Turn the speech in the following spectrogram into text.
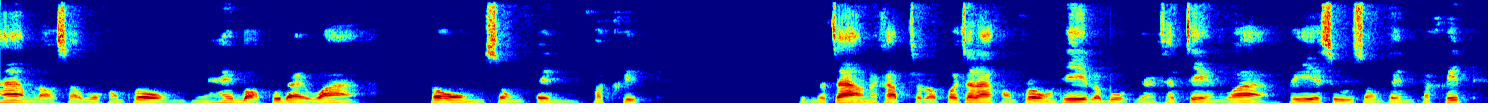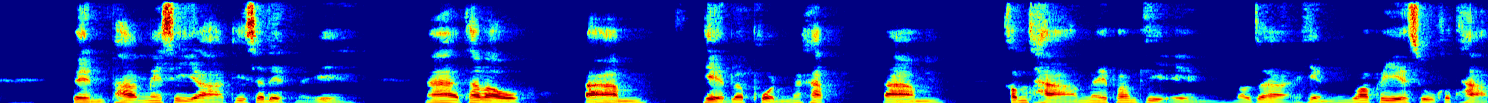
ห้ามเหล่าสาวกของพระองค์ให้บอกผู้ใดว่า พระองค์ทรงเป็นพระคริสต์เป็นพระเจ้านะครับสำหรับพระเจ้าของพระองค์ที่ระบุอย่างชัดเจนว่าพระเยซูทรงเป็นพระคริสต์เป็นพระเมสสิยาที่เสด็จมาเอง นะถ้าเราตามเหตุและผลนะครับ ตามคำถามในพระคัมภีร์เอง เราจะเห็นว่าพระเยซูก็ถาม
